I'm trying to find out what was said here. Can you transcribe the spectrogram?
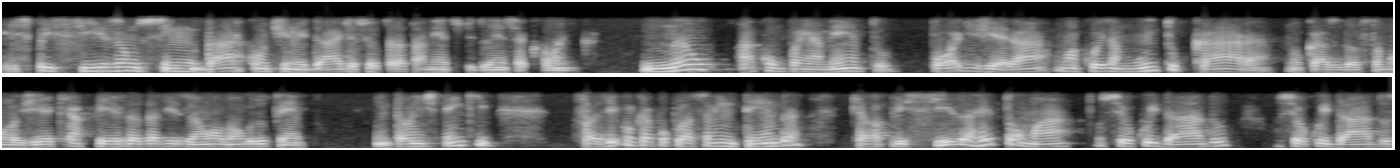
eles precisam sim dar continuidade ao seu tratamento de doença crônica. Não acompanhamento pode gerar uma coisa muito cara, no caso da oftalmologia, que é a perda da visão ao longo do tempo. Então a gente tem que fazer com que a população entenda que ela precisa retomar o seu cuidado, o seu cuidado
